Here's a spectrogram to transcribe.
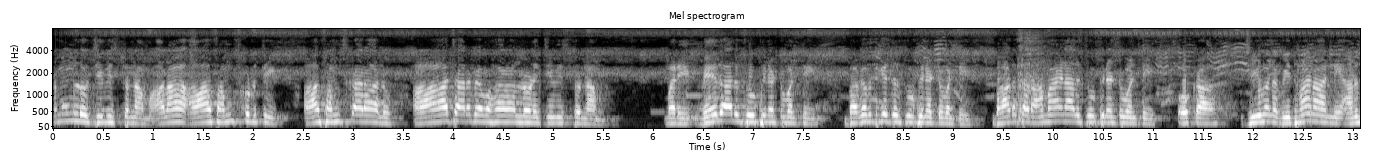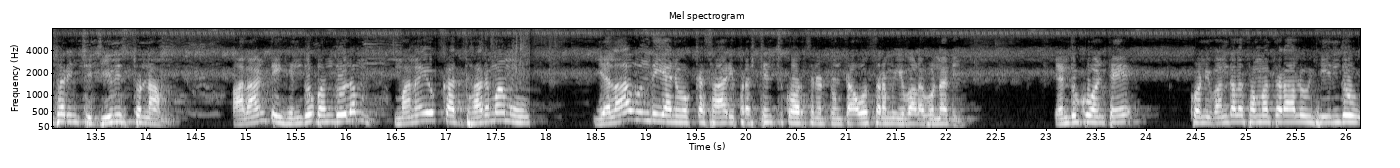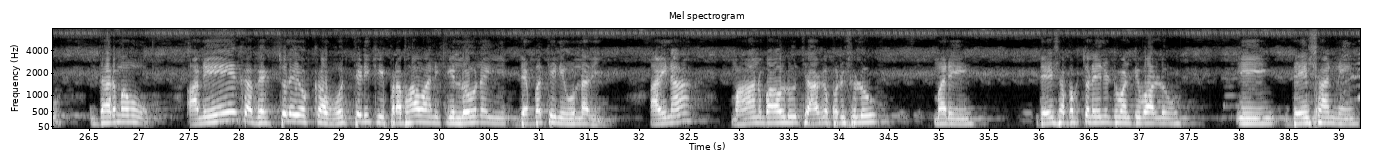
ధర్మంలో జీవిస్తున్నాం. అలా ఆ సంస్కృతి ఆ సంస్కారాలు ఆ ఆచార వ్యవహారాల్లోనే జీవిస్తున్నాం. మరి వేదాలు చూపినటువంటి భగవద్గీత చూపినటువంటి భారత రామాయణాలు చూపినటువంటి ఒక జీవన విధానాన్ని అనుసరించి జీవిస్తున్నాం. అలాంటి హిందూ బంధువులం మన యొక్క ధర్మము ఎలా ఉంది అని ఒక్కసారి ప్రశ్నించుకోవాల్సినటువంటి అవసరం ఇవాళ ఉన్నది. ఎందుకు అంటే కొన్ని వందల సంవత్సరాలు హిందూ ధర్మము అనేక వ్యక్తుల యొక్క ఒత్తిడికి ప్రభావానికి లోనై దెబ్బతిని ఉన్నది. అయినా మహానుభావులు త్యాగపురుషులు మరి దేశభక్తులైనటువంటి వాళ్ళు ఈ దేశాన్ని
